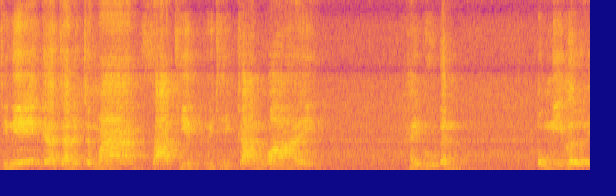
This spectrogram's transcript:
ทีนี้เดี๋ยวอาจารย์จะมาสาธิตวิธีการไหว้ ให้ดูกันตรงนี้เลย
